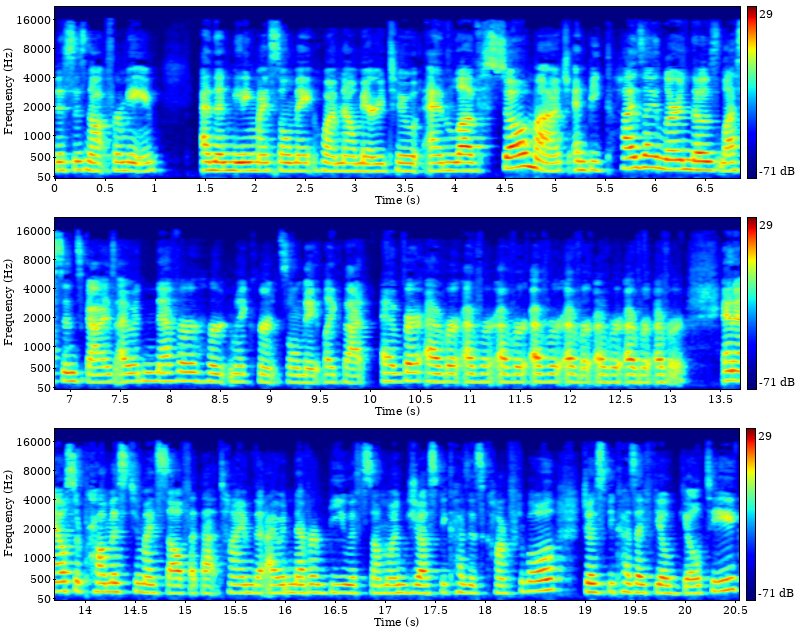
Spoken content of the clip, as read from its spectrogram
this is not for me and then meeting my soulmate who I'm now married to and love so much. And because I learned those lessons, guys, I would never hurt my current soulmate like that ever, ever, ever, ever, ever, ever, ever, ever, ever. And I also promised to myself at that time that I would never be with someone just because it's comfortable, just because I feel guilty,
